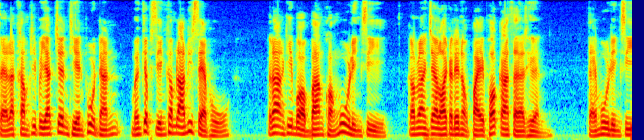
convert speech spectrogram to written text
แต่ละคำที่พยักเจิ้นเทียนพูดนั้นเหมือนกับเสียงคำรามที่แสบหู ร่างที่บอบบางของมู่หลิงซีกำลังจะลอยกระเด็นออกไปเพราะการสั่นสะเทือน แต่มู่หลิงซี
